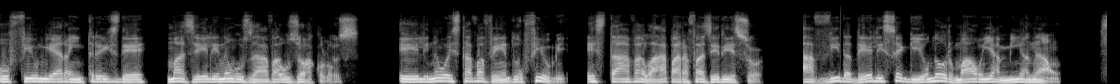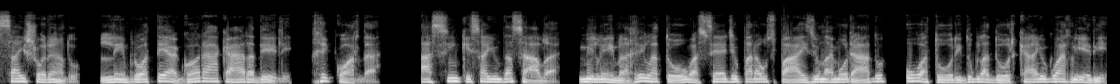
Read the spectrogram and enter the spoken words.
O filme era em 3D, mas ele não usava os óculos. Ele não estava vendo o filme, estava lá para fazer isso. A vida dele seguiu normal e a minha não. Sai chorando, lembro até agora a cara dele, recorda. Assim que saiu da sala, Milena relatou o assédio para os pais e o namorado, o ator e dublador Caio Guarnieri.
